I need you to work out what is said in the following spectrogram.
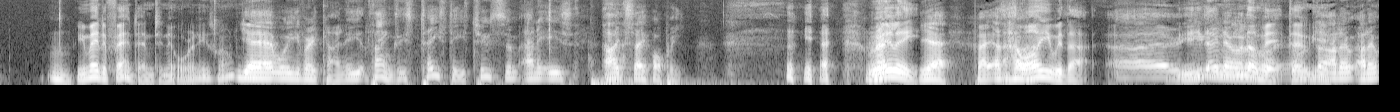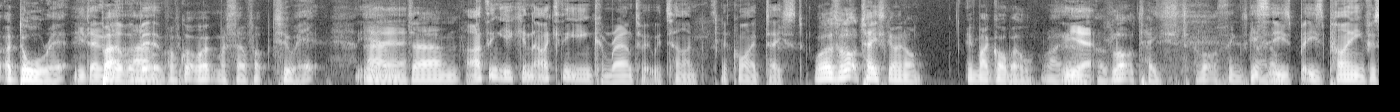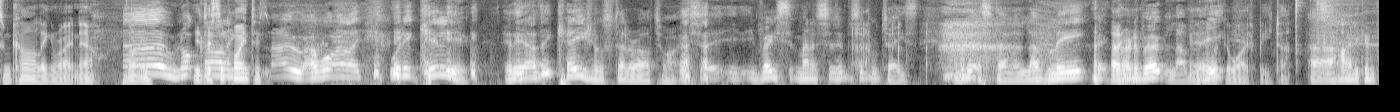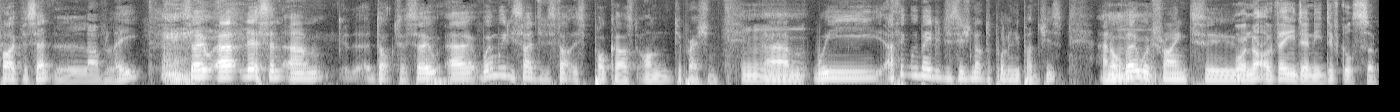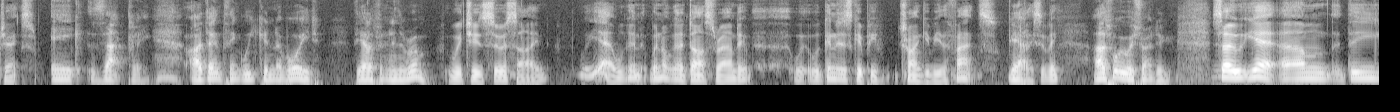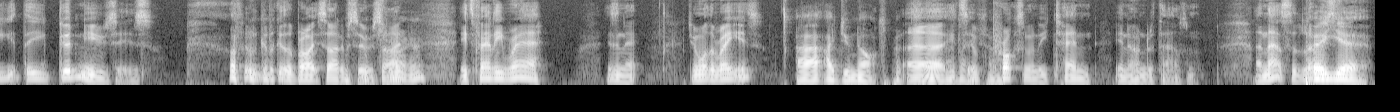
You made a fair dent in it already as well. Yeah, well, you're very kind. Thanks. It's tasty, it's toothsome, and it is, I'd say, hoppy. yeah. Really? Yeah. But How are you with that? Uh, You don't what love I- it, don't you? I don't. I don't adore it. You don't but, love a bit um, of- I've got to work myself up to it. Yeah. And um, I think you can. I think you can come round to it with time. It's an acquired taste. well, there's a lot of taste going on in my gobble right now. Yeah. There's a lot of taste, a lot of things going He's on. he's, he's pining for some carling right now. you? No, not You're Carling. disappointed. No, I, wa- like, would it kill you? Have the occasional Stella Artois. It's a, a very man of sim- simple taste. And a bit of Stella, lovely. bit Kronenbourg, Yeah, lovely. like a wife beater. Uh, Heineken five percent, lovely. So uh, listen, um, doctor. So uh, when we decided to start this podcast on depression, Hmm. um, we I think we made a decision not to pull any punches. And although we're trying to. Well, not evade any difficult subjects, exactly, I don't think we can avoid the elephant in the room. which is suicide. Well, yeah, we're going. We're not going to dance around it. Uh, we- We're going to just give people try and give you the facts. Yeah. basically. That's what we were trying to do. So yeah, um, the the good news is, we can look at the bright side of suicide. right, yeah. It's fairly rare, isn't it? Do you know what the rate is? Uh, I do not, but Uh, uh, it's I bet so. approximately ten in hundred thousand, and that's the per year.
